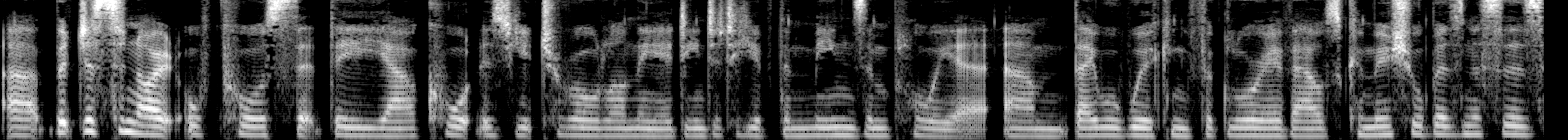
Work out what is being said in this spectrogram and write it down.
Uh, but just to note, of course, that the uh, court is yet to rule on the identity of the men's employer. Um, they were working for Gloriavale's commercial businesses,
